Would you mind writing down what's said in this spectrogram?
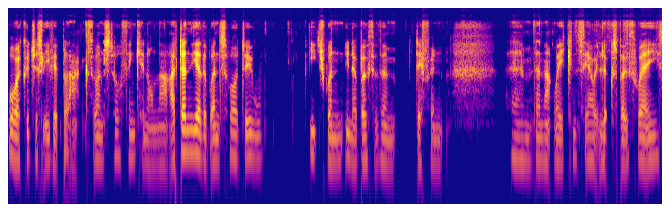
or I could just leave it black so I'm still thinking on that. I've done the other one so I'll do each one, you know, both of them different. Um, then that way you can see how it looks both ways.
